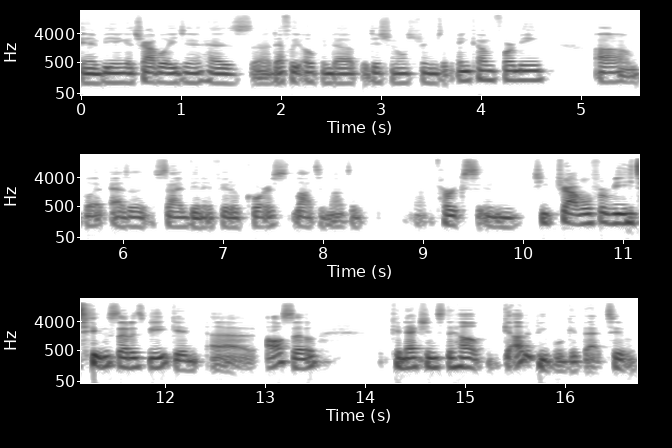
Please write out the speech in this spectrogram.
And being a travel agent has uh, definitely opened up additional streams of income for me. Um, but as a side benefit, of course, lots and lots of uh, perks and cheap travel for me too, so to speak. And uh, also, connections to help other people get that too.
